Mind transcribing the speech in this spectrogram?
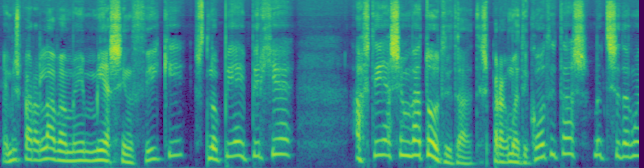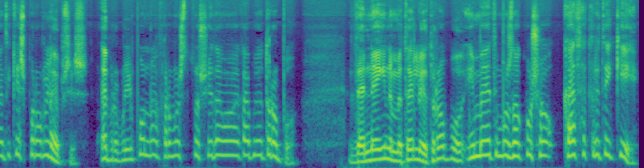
Εμείς παραλάβαμε μια συνθήκη στην οποία υπήρχε αυτή η ασυμβατότητα της πραγματικότητας με τις συνταγματικές προβλέψεις. Έπρεπε λοιπόν να εφαρμόσετε το Σύνταγμα με κάποιο τρόπο. Δεν έγινε με τέλειο τρόπο. Είμαι έτοιμος να ακούσω κάθε κριτική.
